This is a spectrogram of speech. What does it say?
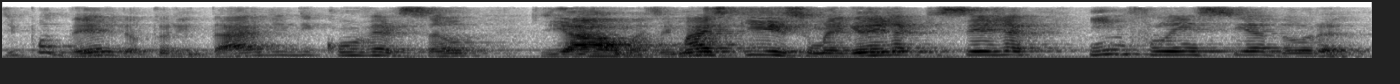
de poder, de autoridade e de conversão de almas. E mais que isso, uma igreja que seja influenciadora.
